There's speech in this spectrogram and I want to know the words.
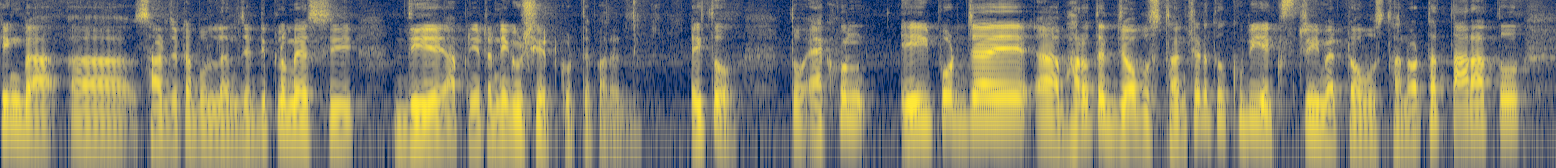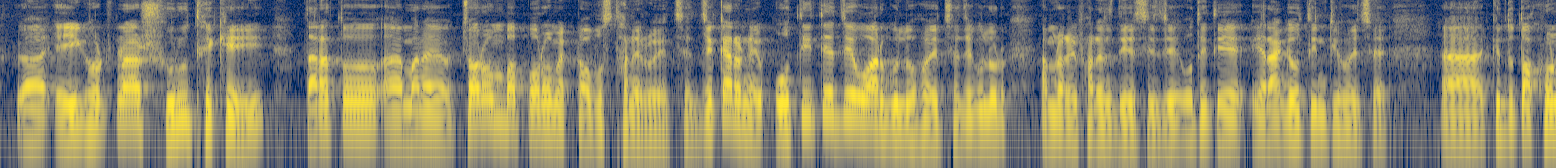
কিংবা স্যার যেটা বললেন যে ডিপ্লোমেসি দিয়ে আপনি এটা নেগোশিয়েট করতে পারেন। এই তো? তো এখন এই পর্যায়ে ভারতের যে অবস্থান, সেটা তো খুবই এক্সট্রিম একটা অবস্থান। অর্থাৎ তারা তো এই ঘটনার শুরু থেকেই তারা তো মানে চরম বা পরম একটা অবস্থানে রয়েছে। যে কারণে অতীতে যে ওয়ারগুলো হয়েছে, যেগুলোর আমরা রেফারেন্স দিয়েছি যে অতীতে এর আগেও তিনটি হয়েছে কিন্তু তখন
